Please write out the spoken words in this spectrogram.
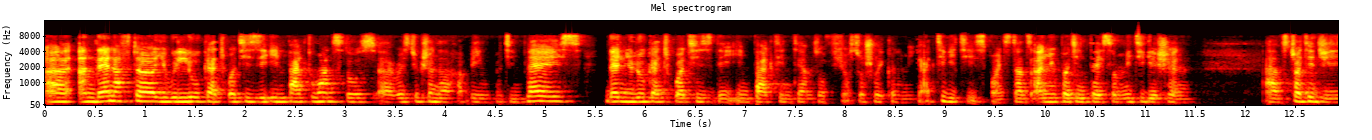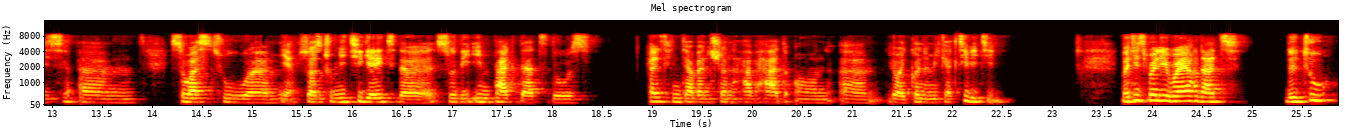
Uh, and then after you will look at what is the impact once those uh, restrictions are being put in place. Then you look at what is the impact in terms of your socio-economic activities, for instance, and you put in place some mitigation um, strategies um, so as to um, yeah so as to mitigate the so the impact that those health intervention have had on um, your economic activity. But it's really rare that the two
